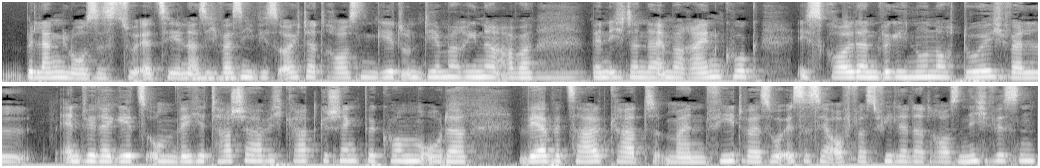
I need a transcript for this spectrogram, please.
Belangloses zu erzählen. Also ich weiß nicht, wie es euch da draußen geht und dir, Marina, aber mhm. wenn ich dann da immer reinguck, ich scroll dann wirklich nur noch durch, weil entweder geht's um, welche Tasche habe ich gerade geschenkt bekommen oder wer bezahlt gerade meinen Feed, weil so ist es ja oft, was viele da draußen nicht wissen,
